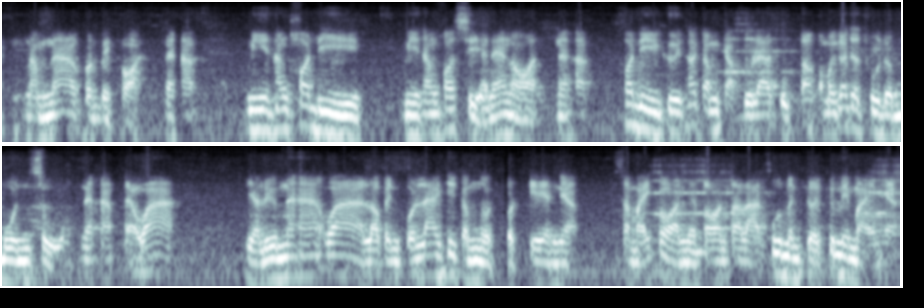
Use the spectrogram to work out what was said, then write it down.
กนำหน้าคนไปก่อนนะครับ มีทั้งข้อดี มีทั้งข้อเสียแน่นอนนะครับ ข้อดีคือถ้ากำกับดูแลถูกต้องมันก็จะทูดมูลสูงนะครับ แต่ว่าอย่าลืมนะฮะว่าเราเป็นคนแรกที่กำหนดกฎเกณฑ์เนี่ยสมัยก่อนเนี่ยตอนตลาดหุ้นมันเกิดขึ้นใหม่ๆเนี่ย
